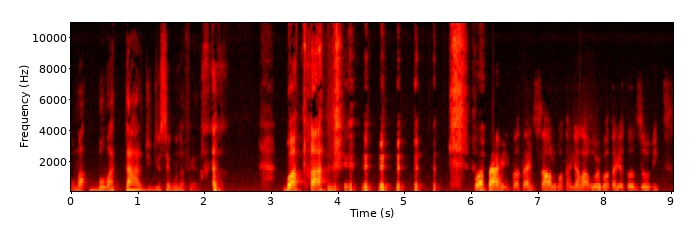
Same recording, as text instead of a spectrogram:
uma boa tarde de segunda-feira. boa tarde. boa tarde, boa tarde, Saulo, boa tarde, Alaor, boa tarde a todos os ouvintes.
